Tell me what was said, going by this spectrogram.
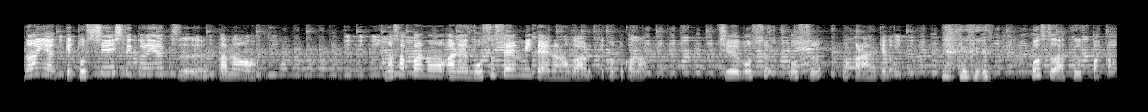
なんやっけ、突進してくるやつかなまさかの、あれ、ボス戦みたいなのがあるってことかな中ボス？ボス？わからんけど。ボスはクッパか。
